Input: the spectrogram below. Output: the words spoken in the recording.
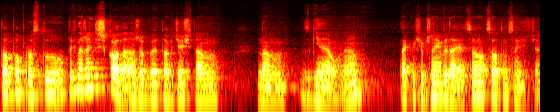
to po prostu tych narzędzi szkoda, żeby to gdzieś tam nam zginęło. Nie? Tak mi się przynajmniej wydaje. Co, co o tym sądzicie?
